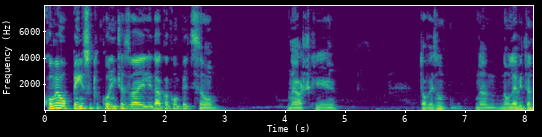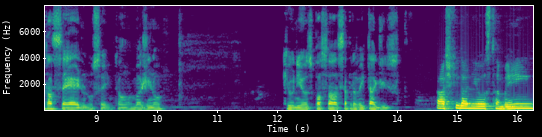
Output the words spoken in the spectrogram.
como eu penso que o Corinthians vai lidar com a competição. Né? Eu acho que talvez não, não, não leve tanto a sério, não sei. Então imagino que o Newells possa se aproveitar disso. Acho que da Newells também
